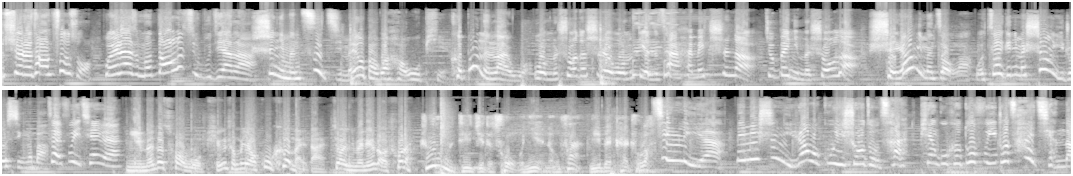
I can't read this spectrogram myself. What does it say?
我去了趟厕所回来怎么东西不见了？是你们自己没有保管好物品可不能赖我。我们说的是我们点的菜还没吃呢就被你们收了。谁让你们走了？我再给你们上一桌行了吧？再付一千元。你们的错误凭什么要顾客买单？叫你们领导出来。这么低级的错误你也能犯？你被开除了。经理明明是你让我故意收走菜骗顾客多付一桌菜钱的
